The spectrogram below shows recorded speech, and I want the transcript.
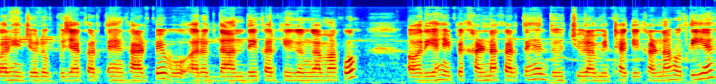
पर ही जो लोग पूजा करते हैं घाट पे, वो अर्घ दान दे करके गंगा माँ को और यहीं पे खरना करते हैं। दूध, चूड़ा, मीठा की खरना होती है।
